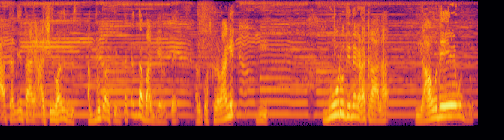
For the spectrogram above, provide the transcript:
ಆ ತಂದೆ ತಾಯಿ ಆಶೀರ್ವಾದ ನಿಮಗೆ ಅದ್ಭುತವಾಗಿ ಸಿಗ್ತಕ್ಕಂಥ ಭಾಗ್ಯ ಇರುತ್ತೆ. ಅದಕ್ಕೋಸ್ಕರವಾಗಿ ಈ ಮೂರು ದಿನಗಳ ಕಾಲ ಯಾವುದೇ ಒಂದು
